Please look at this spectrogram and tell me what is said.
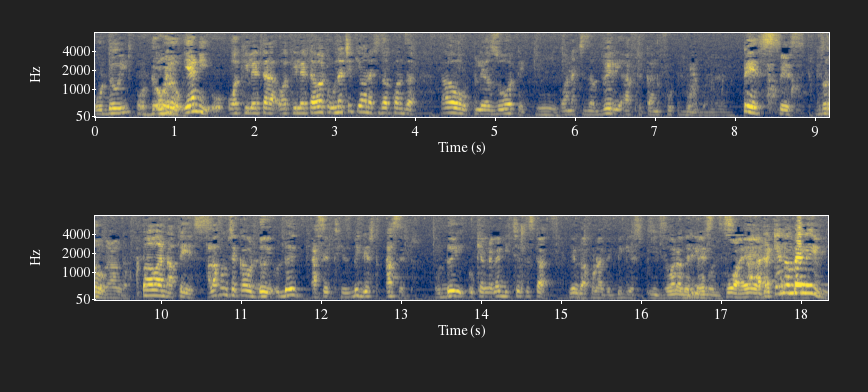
Odoi. Odoi. bro yani wakileta wakileta watu unacheki hao wanacheza kwanza au players wote Mm. wanacheza very african football pace. Space bro Kisonganga. power na pace. Alafu mcheka Odoi. Odoi asset his biggest asset Odoi ukiangalia di Chelsea stats yeye ndo akona the biggest He's one of the best. poa yeye. atakienda mbele hivi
